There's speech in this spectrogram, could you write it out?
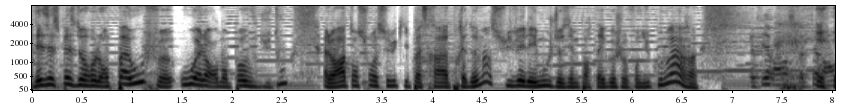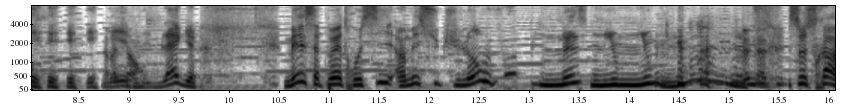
des espèces de relents pas ouf, ou alors non pas ouf du tout. Alors attention à celui qui passera après-demain, suivez les mouches, deuxième porte à gauche au fond du couloir. Référence, référence. blagues. Mais ça peut être aussi un mets succulent. Ce sera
